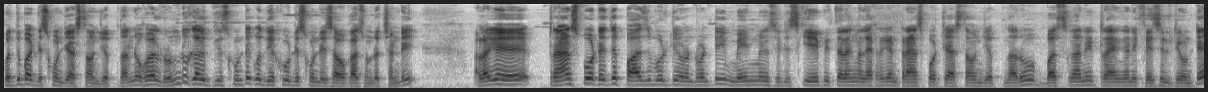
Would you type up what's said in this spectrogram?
కొద్దిగా డిస్కౌంట్ చేస్తామని చెప్తున్నారు ఒకవేళ రెండు కలిపి తీసుకుంటే కొద్దిగా ఎక్కువ డిస్కౌంట్ చేసే అవకాశం ఉండొచ్చండి. అలాగే ట్రాన్స్పోర్ట్ అయితే పాసిబిలిటీ ఉన్నటువంటి మెయిన్ మెయిన్ సిటీస్కి ఏపీ తెలంగాణ ఎక్కడికైనా ట్రాన్స్పోర్ట్ చేస్తామని చెప్తున్నారు. బస్ కానీ ట్రైన్ కానీ ఫెసిలిటీ ఉంటే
